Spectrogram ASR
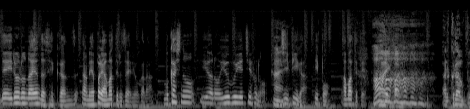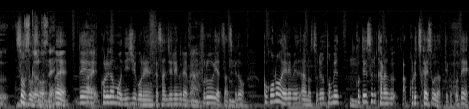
でいろいろ悩んだ結果あのやっぱり余ってる材料から昔のあの UVHF のはい。GP が1本余ってて、はいはい。はあはあのクランプそうそうそう。ええ。で、はい。これがもう25年か30年ぐらい前のはい。古いやつなんですけど、うんここのエレメンあのそれを止めうん固定する金具、あこれ使えそうだっていうことで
